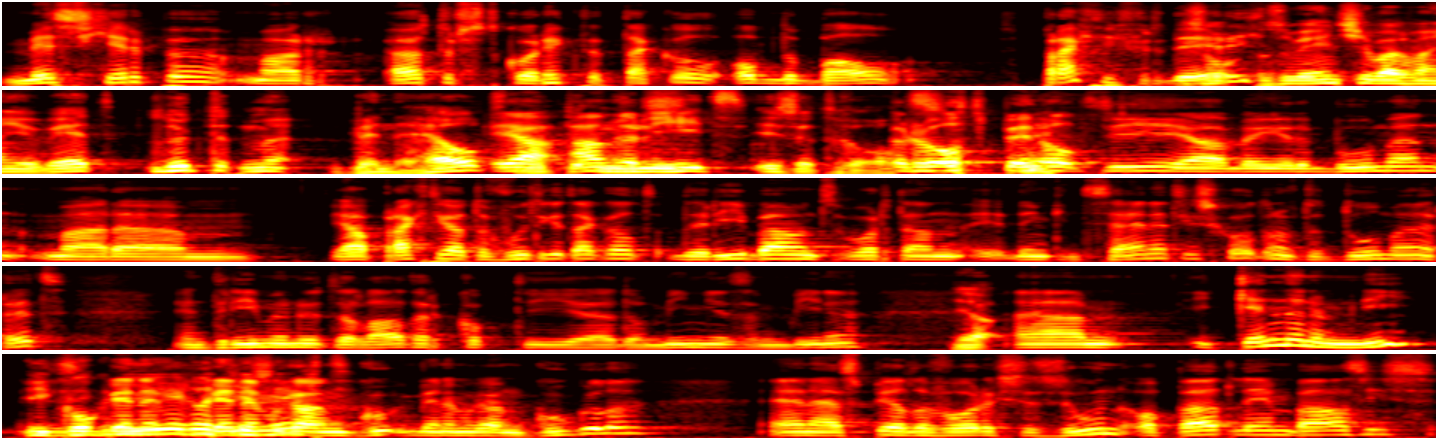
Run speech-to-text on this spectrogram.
messcherpe, maar uiterst correcte tackle op de bal. Prachtig Zo, verdedigd. zo eentje waarvan je weet, lukt het me, ik ben de held. Ja, lukt het anders- me niet, is het rood. Rood penalty, ja, ben je de boeman. Maar ehm, ja, prachtig uit de voet getakkeld. De rebound wordt dan, ik denk in het zijnet geschoten, of de doelman red. En drie minuten later kopt die uh, Dominguez hem binnen. Ja. Ehm, ik kende hem niet. Ik ook ben, niet, eerlijk ben hem gaan, ik ben hem gaan googlen. En hij speelde vorig seizoen op uitleenbasis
